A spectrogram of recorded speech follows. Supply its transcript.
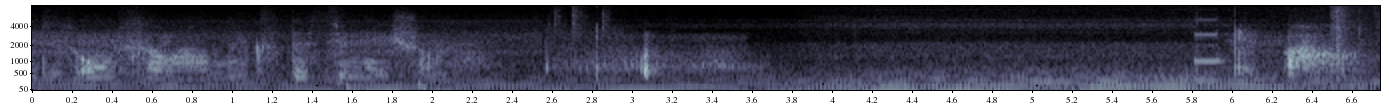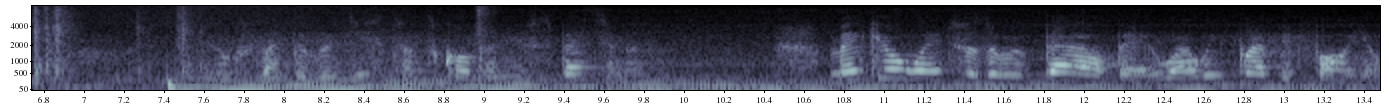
It is also our next destination. Ah, it looks like the Resistance caught a new specimen. Make your way to the repair bay where we prep it for you.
